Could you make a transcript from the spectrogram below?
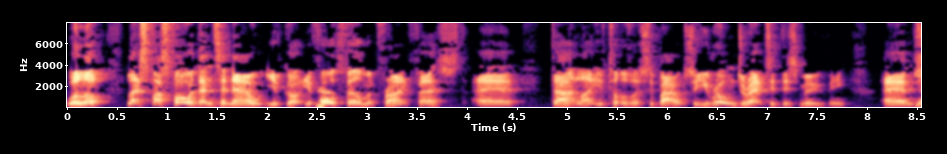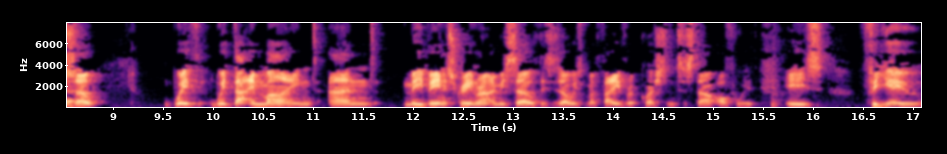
well, look, let's fast forward then to now. You've got your fourth film at Fright Fest, uh, Dark Light. You've told us what it's about. So you wrote and directed this movie. Um, Yeah. So with with that in mind, and me being a screenwriter myself, this is always my favourite question to start off with. Is for you,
